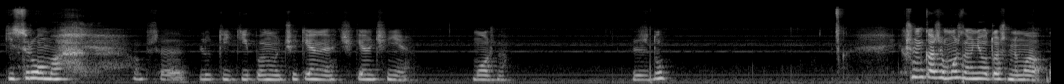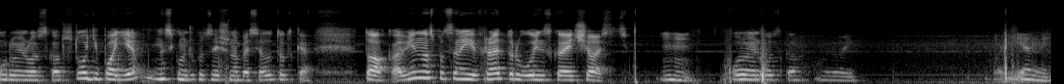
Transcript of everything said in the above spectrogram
Якийсь Рома. Лютий типа, ну чекени, чекени чи ні. Можна. Жду. Якщо він каже, можна, в нього точно немає уровень розвитку. В того типа є, на секундочку це ще на бесі, але то таке. Так, а він у нас, пацани, ефрейтор воїнська часть. Угу. Уровень розвитку. Воєнний.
